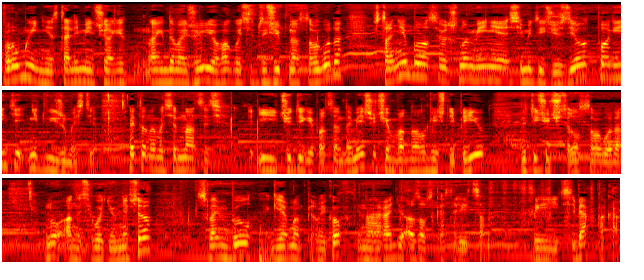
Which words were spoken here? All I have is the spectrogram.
В Румынии стали меньше арендовать жилье в августе 2015 года. В стране было совершено менее 7 тысяч сделок по аренде недвижимости. Это на 18,4% меньше, чем в аналогичный период 2014 года. Ну, а на сегодня у меня все. С вами был Герман Пермяков на радио «Азовская столица». Берегите себя, пока.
